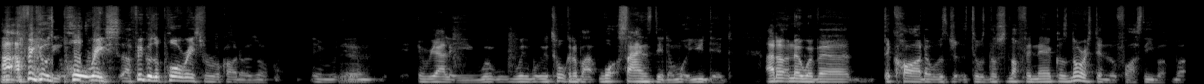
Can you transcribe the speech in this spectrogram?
I, I think it was a poor race. I think it was a poor race for Ricciardo as well. In, Yeah. in, in reality, we, we, we were talking about what Sainz did and what you did. I don't know whether the car that was just, there was just nothing there because Norris didn't look fast either. But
